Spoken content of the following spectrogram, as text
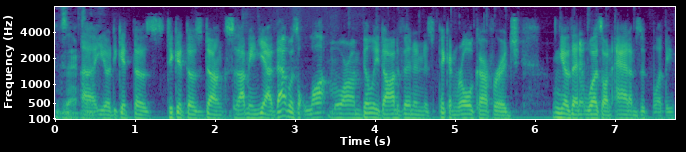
Exactly. Uh, you know, to get those to get those dunks. So I mean, yeah, that was a lot more on Billy Donovan and his pick and roll coverage, you know, than it was on Adams' ability.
